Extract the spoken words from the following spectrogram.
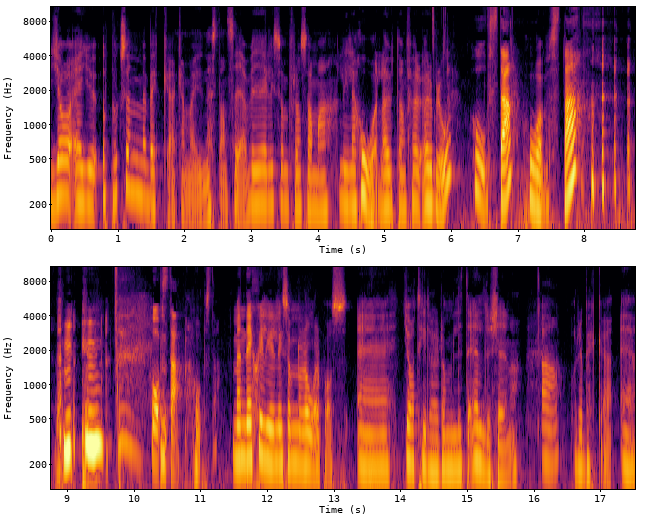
Jag är ju uppvuxen med Becka kan man ju nästan säga. Vi är liksom från samma lilla håla utanför Örebro. Hovsta. Hovsta. Hovsta. Hovsta. Men det skiljer liksom några år på oss. Eh, jag tillhör de lite äldre tjejerna. Ja. Och Rebecka är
